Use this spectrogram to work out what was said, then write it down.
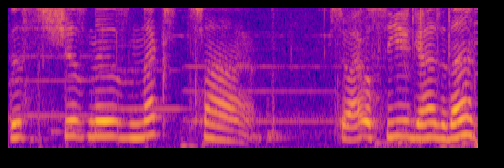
this shizness next time. So I will see you guys then.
